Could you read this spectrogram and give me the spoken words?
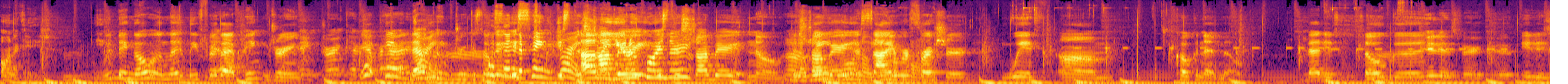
On occasion. We've been going lately for that pink drink. pink drink. Have you ever had That it? pink drink is so What's good. in the It's- pink it's drink? the Oh, the strawberry- unicorn it's drink? The strawberry, no, we the ain't strawberry doing no acai refresher with um coconut milk. That is so good. It is very good. It is.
